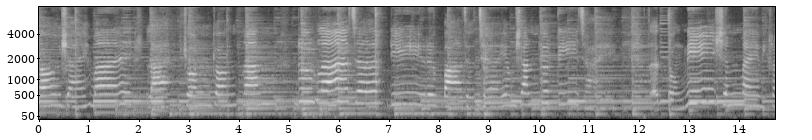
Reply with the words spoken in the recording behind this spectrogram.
เขาใช่ไหมและคนคนนั้นดูแลเธอดีหรือเปล่าเธอเธอยิ้มฉันก็ดีใจ แต่ตรงนี้ฉันไม่มีใคร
